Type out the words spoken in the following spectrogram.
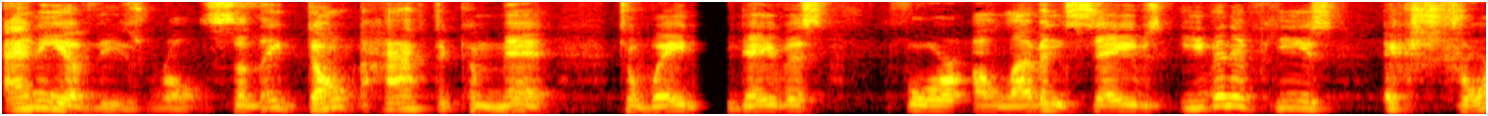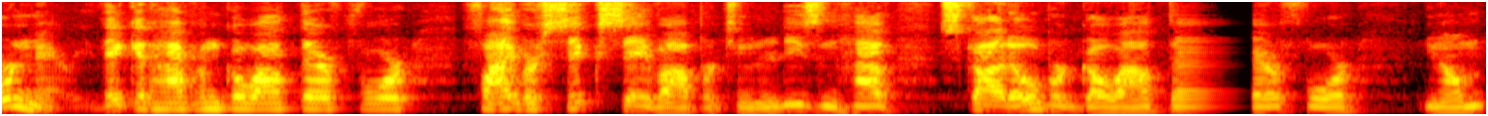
any of these roles. So they don't have to commit to Wade Davis for 11 saves, even if he's extraordinary. They could have him go out there for five or six save opportunities and have Scott Oberg go out there for, you know,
